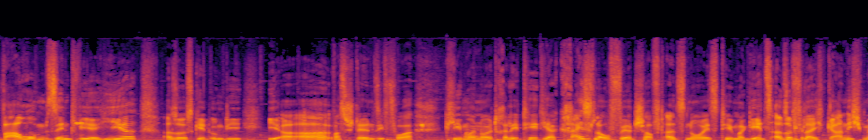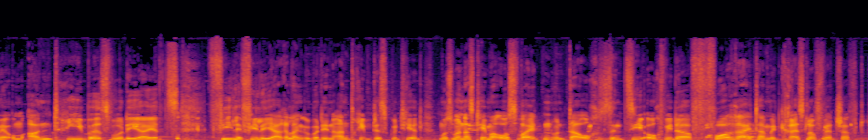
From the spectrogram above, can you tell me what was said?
warum sind wir hier? Also es geht um die IAA. Was stellen Sie vor? Klimaneutralität, ja Kreislaufwirtschaft als neues Thema. Geht es also vielleicht gar nicht mehr um Antriebe? Es wurde ja jetzt viele, viele Jahre lang über den Antrieb diskutiert. Muss man das Thema ausweiten und da auch sind Sie auch wieder Vorreiter mit Kreislaufwirtschaft? Wirtschaft?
